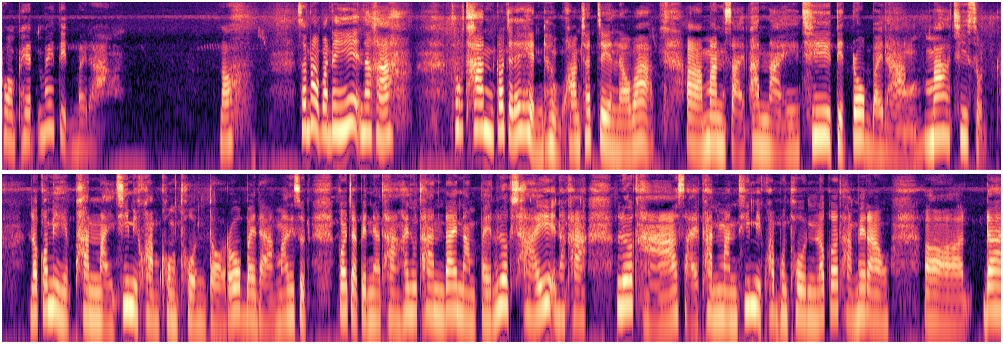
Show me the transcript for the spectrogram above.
พวงเพชรไม่ติดใบด่างเนาะสำหรับวันนี้นะคะ ทุกท่านก็จะได้เห็นถึงความชัดเจนแล้วว่าอ่ามันสายพันธุ์ไหนที่ติดโรคใบด่างมากที่สุด แล้วก็มีพันธุ์ไหนที่มีความคงทนต่อโรคใบด่างมากที่สุด ก็จะเป็นแนวทางให้ทุกท่านได้นำไปเลือกใช้นะคะ เลือกหาสายพันธุ์มันที่มีความคงทน แล้วก็ทำให้เราเได้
